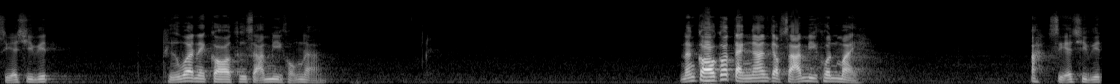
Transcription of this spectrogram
เสียชีวิต ถือว่านายกอคือสามีของนางนางกอก็แต่งงานกับสามีคนใหม่อะเสียชีวิต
